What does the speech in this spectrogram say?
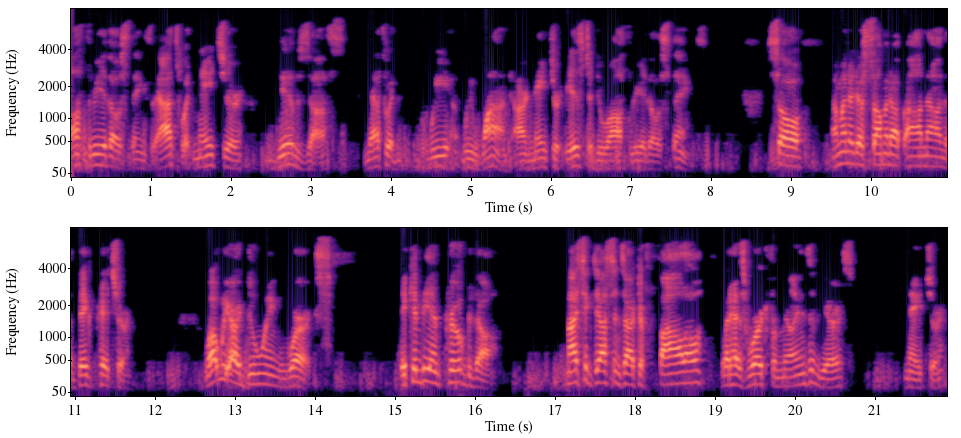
all three of those things, that's what nature gives us. That's what we, we want. Our nature is to do all three of those things. So I'm going to just sum it up all now in the big picture. What we are doing works. It can be improved though. My suggestions are to follow what has worked for millions of years, nature.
